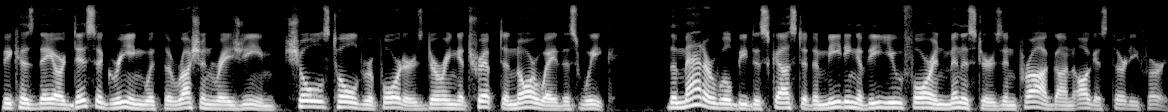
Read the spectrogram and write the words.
because they are disagreeing with the Russian regime, Scholz told reporters during a trip to Norway this week. The matter will be discussed at a meeting of EU foreign ministers in Prague on August 31.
